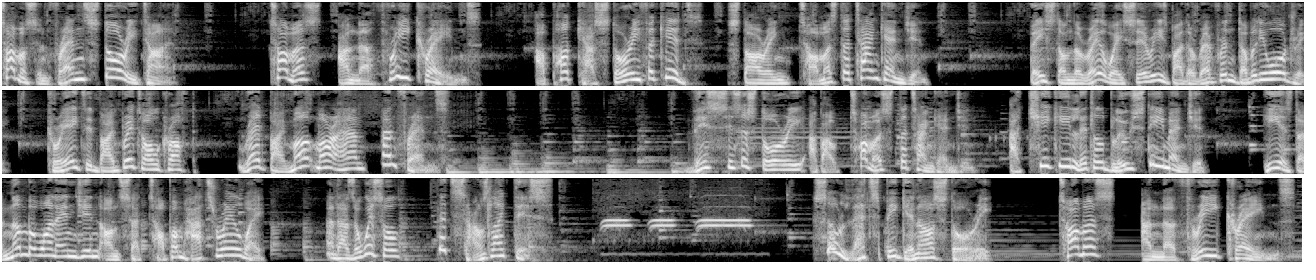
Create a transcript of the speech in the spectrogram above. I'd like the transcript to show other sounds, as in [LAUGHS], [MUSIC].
Thomas and Friends Story Time. Thomas and the Three Cranes, a podcast story for kids, starring Thomas the Tank Engine. Based on the railway series by the Reverend W. Awdry, created by Britt Allcroft, read by Mark Moraghan and friends. This is a story about Thomas the Tank Engine, a cheeky little blue steam engine. He is the number one engine on Sir Topham Hatt's railway and has a whistle that sounds like this. So let's begin our story. Thomas and the Three Cranes.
